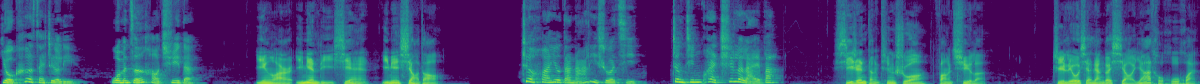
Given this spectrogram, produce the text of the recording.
有客在这里，我们怎好去的？”婴儿一面理线，一面笑道。这话又到哪里说起？正经快吃了来吧。袭人等听说，方去了，只留下两个小丫头呼唤。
